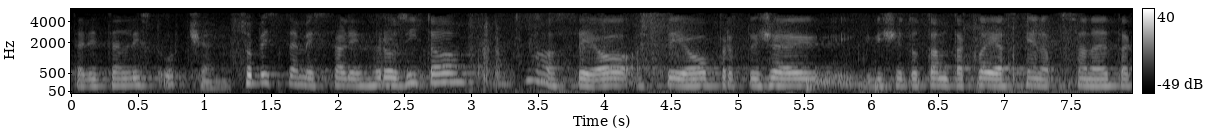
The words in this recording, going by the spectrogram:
tedy ten list určen? Co byste mysleli, hrozí to? No, asi jo, asi jo, protože když je to tam takhle jasně napsané, tak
